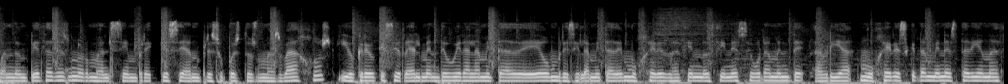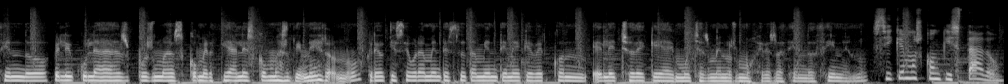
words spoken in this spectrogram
Cuando empiezas es normal siempre que sean presupuestos más bajos. Yo creo que si realmente hubiera la mitad de hombres y la mitad de mujeres haciendo cine, seguramente habría mujeres que también estarían haciendo películas pues más comerciales con más dinero, ¿no? Creo que seguramente esto también tiene que ver con el hecho de que hay muchas menos mujeres haciendo cine, ¿no? Sí que hemos conquistado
